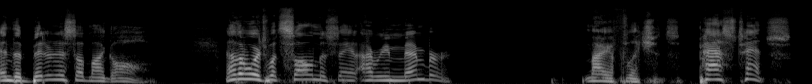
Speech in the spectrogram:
and the bitterness of my gall. In other words, what Solomon is saying, I remember my afflictions. Past tense.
